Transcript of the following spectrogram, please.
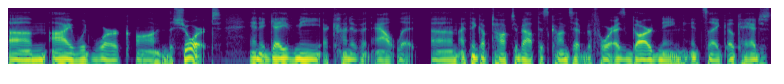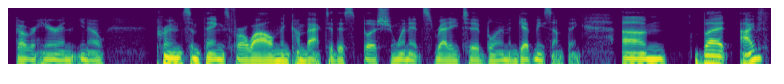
um, I would work on the short, and it gave me a kind of an outlet um, I think I've talked about this concept before as gardening. It's like, okay, I just go over here and, you know, prune some things for a while and then come back to this bush when it's ready to bloom and give me something. Um, but I've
